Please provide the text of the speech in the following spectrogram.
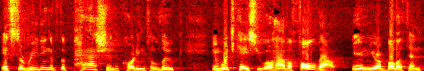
it's the reading of the Passion according to Luke, in which case you will have a foldout in your bulletin,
